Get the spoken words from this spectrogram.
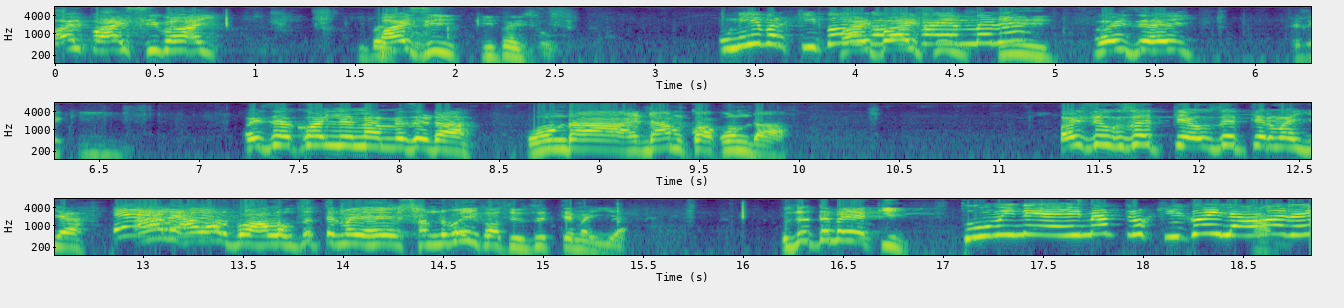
ভাই পাইছি ভাই। পাইছি। কি পাইছো? উনি এবার কি ভাই পায় পাইছি মানে কি? ওই যে এটা কি? ওই যে নাম ক কোনটা ওই যে উজেতে উজেতের মাইয়া। আরে আমার মাইয়া সামনে বই কত মাইয়া? মাইয়া কি? তুমি না এইমাত্র কি কইলা আমারে?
